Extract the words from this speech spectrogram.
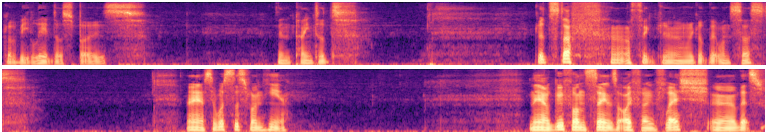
Got to be lead, I suppose. Then painted. Good stuff. I think uh, we got that one sussed. Yeah, so what's this one here? Now, GUFON's saying iPhone flash. Uh, that's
